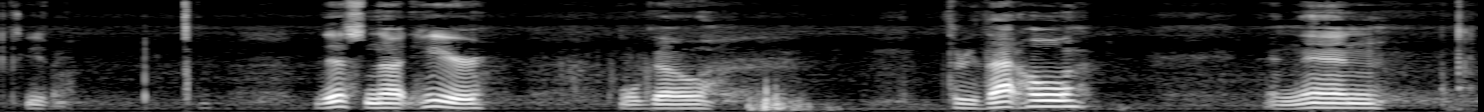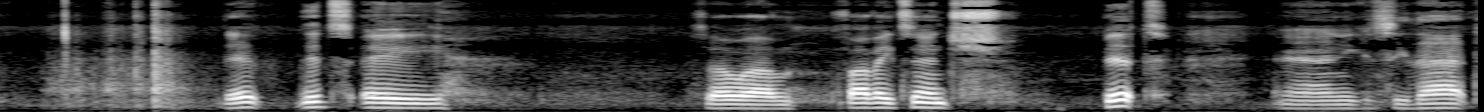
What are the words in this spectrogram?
excuse me, this nut here will go through that hole and then it, it's a so um, 5 8 inch bit and you can see that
